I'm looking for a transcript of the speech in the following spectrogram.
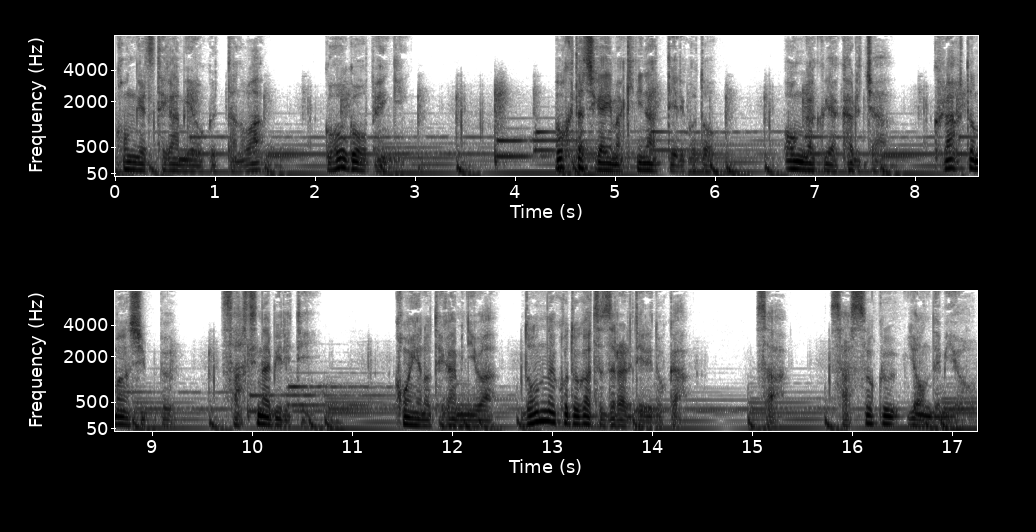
今月手紙を送ったのはゴーゴーペンギン。僕たちが今気になっていること音楽やカルチャークラフトマンシップサスティナビリティ。今夜の手紙にはどんなことが綴られているのか。さあ早速読んでみよう。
